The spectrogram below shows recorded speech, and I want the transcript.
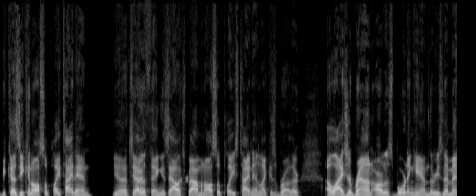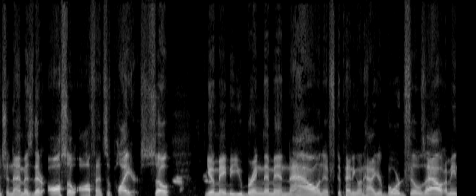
because he can also play tight end. You know, that's the other thing is Alex Bauman also plays tight end like his brother. Elijah Brown, Arlis Boardingham. The reason I mention them is they're also offensive players. So you know maybe you bring them in now and if depending on how your board fills out i mean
